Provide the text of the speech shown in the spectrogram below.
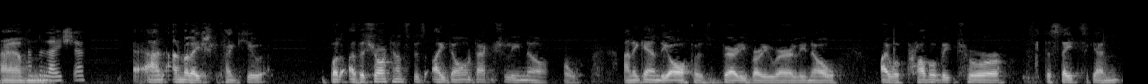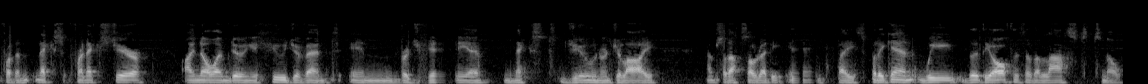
Um, And Malaysia. and, and Malaysia, thank you. But uh, the short answer is I don't actually know. And again, the authors very, very rarely know. I will probably tour the states again for the next for next year. I know I'm doing a huge event in Virginia next June or July, and so that's already in place. But again, we the, the authors are the last to know.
